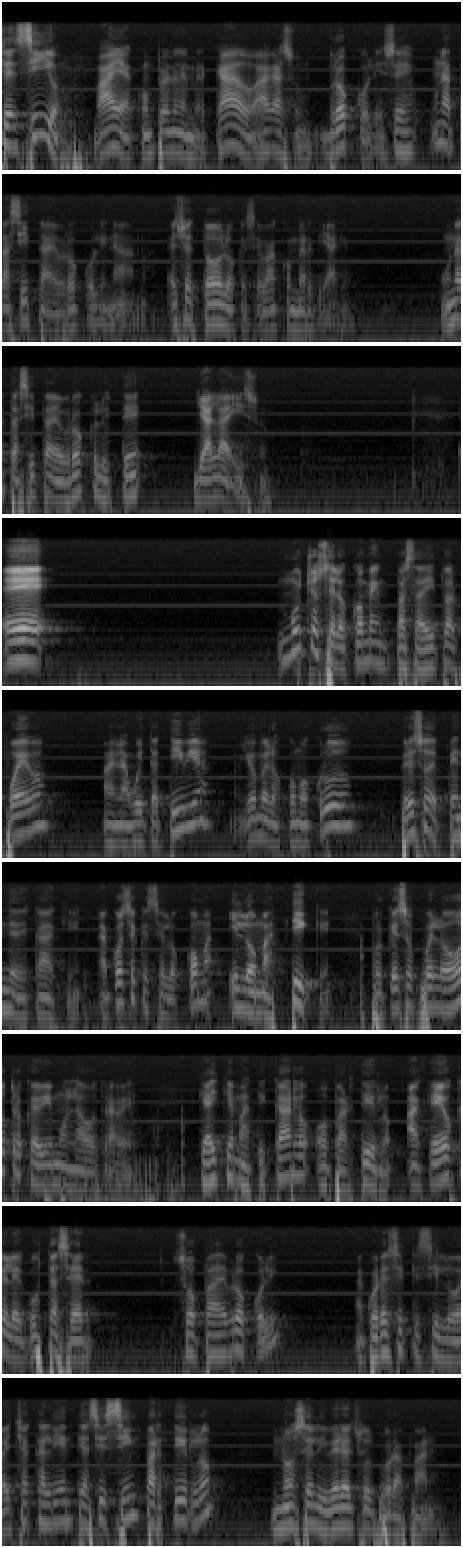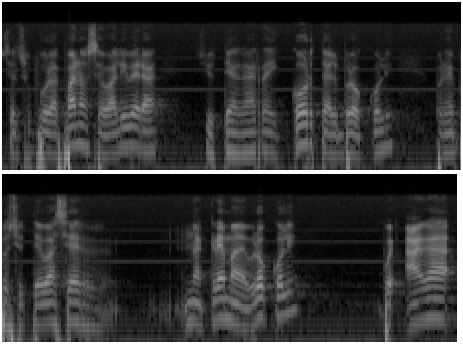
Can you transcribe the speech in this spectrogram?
Sencillo, vaya, cómprelo en el mercado, haga su brócoli, eso es una tacita de brócoli nada más. Eso es todo lo que se va a comer diario. Una tacita de brócoli usted ya la hizo. Eh, muchos se lo comen pasadito al fuego, en la agüita tibia, yo me los como crudo, pero eso depende de cada quien. La cosa es que se lo coma y lo mastique, porque eso fue lo otro que vimos la otra vez, que hay que masticarlo o partirlo. Aquellos que les gusta hacer sopa de brócoli, acuérdense que si lo echa caliente así sin partirlo, no se libera el sulforafano. el sulforafano se va a liberar si usted agarra y corta el brócoli. Por ejemplo, si usted va a hacer una crema de brócoli, pues haga,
